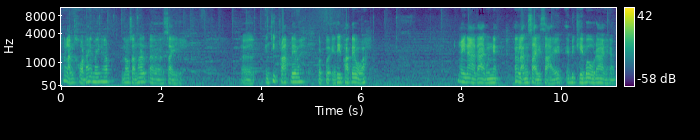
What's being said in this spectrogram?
ข้างหลังถอดได้ไหมครับ เราสามารถเอ่อใส่ เอ่อเอ็นที่พักได้ไหมกดเปิดเอ็นที่พักได้บอกว่าไม่น่าได้มั้งเนี่ย ข้างหลังใส่สาย a p เคเบิลได้ครับ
